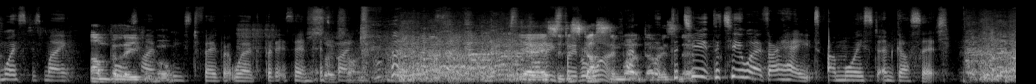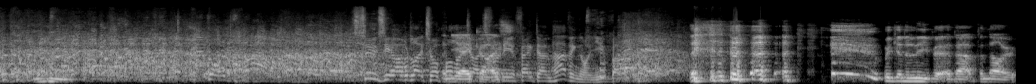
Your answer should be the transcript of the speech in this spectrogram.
Moist is my Unbelievable. all-time least favourite word, but it's in. I'm it's fine. Yeah, it's a disgusting word, though, the isn't two, it? the two words I hate are moist and gusset. Susie, I would like to And yeah, apologise for any effect I'm having on you, but We're going to leave it at that, but no.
